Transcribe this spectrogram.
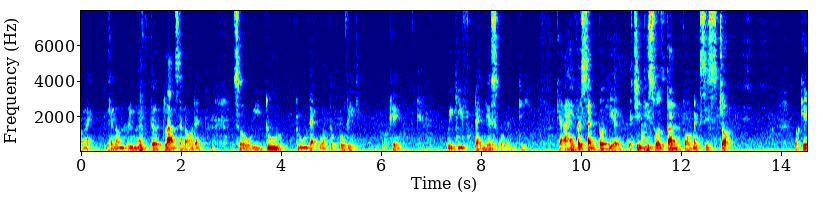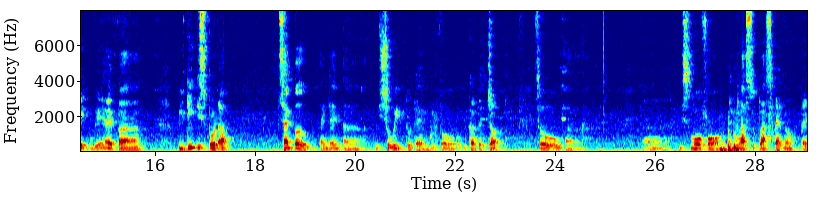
Alright, you cannot remove the glass and all that. So we do do that waterproofing. Okay. We give 10 years warranty. Okay, I have a sample here. Actually, this was done for Maxis job. Okay, we have uh, we did this product sample and then uh, we show it to them before we got the job. So uh, uh, it's more for the glass to glass panel where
